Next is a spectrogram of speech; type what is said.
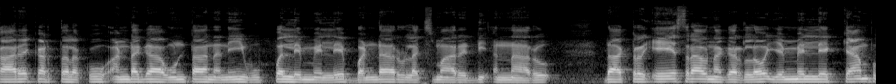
కార్యకర్తలకు అండగా ఉంటానని ఉప్పల్ ఎమ్మెల్యే బండారు లక్ష్మారెడ్డి అన్నారు. డాక్టర్ ఏఎస్ రావు నగర్లో ఎమ్మెల్యే క్యాంపు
